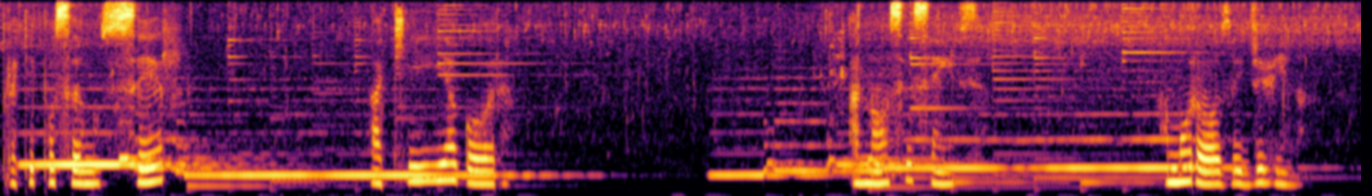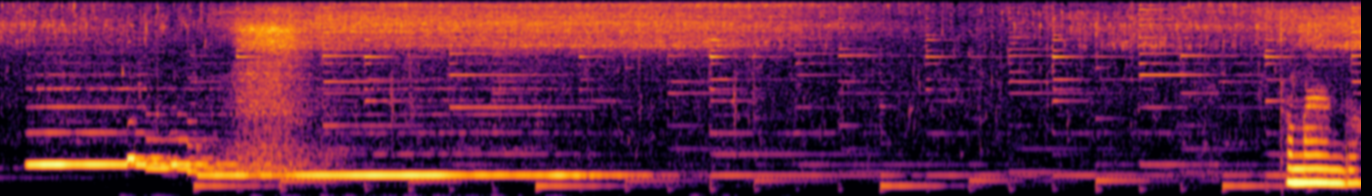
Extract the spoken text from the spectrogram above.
para que possamos ser aqui e agora a nossa essência amorosa e divina. Tomando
